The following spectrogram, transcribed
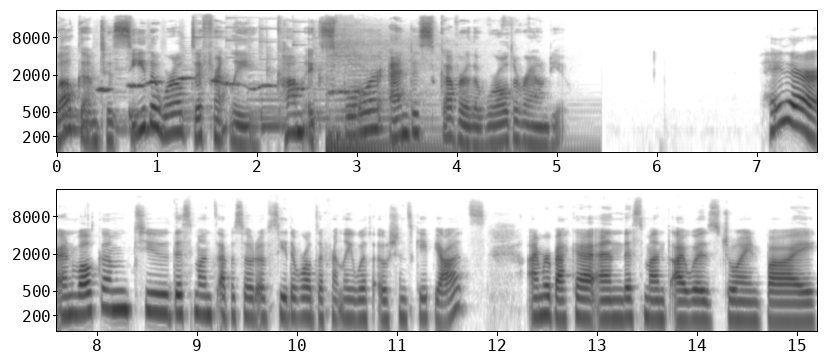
Welcome to See the World Differently. Come explore and discover the world around you. Hey there, and welcome to this month's episode of See the World Differently with Oceanscape Yachts. I'm Rebecca, and this month I was joined by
